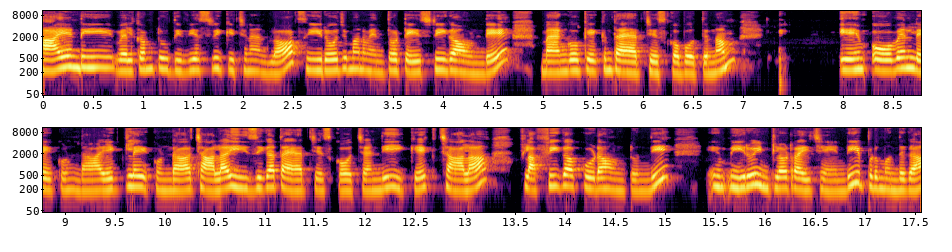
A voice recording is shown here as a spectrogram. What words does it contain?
హాయ్ అండి. Welcome to Divyasri kitchen and blogs. ఈరోజు మనం ఎంతో టేస్టీగా ఉండే మ్యాంగో కేక్ని తయారు చేసుకోబోతున్నాం. ఏం ఓవెన్ లేకుండా ఎగ్ లేకుండా చాలా ఈజీగా తయారు చేసుకోవచ్చండి. ఈ కేక్ చాలా ఫ్లఫీగా కూడా ఉంటుంది. మీరు ఇంట్లో ట్రై చేయండి. ఇప్పుడు ముందుగా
